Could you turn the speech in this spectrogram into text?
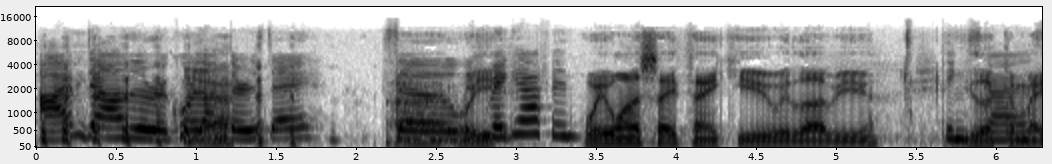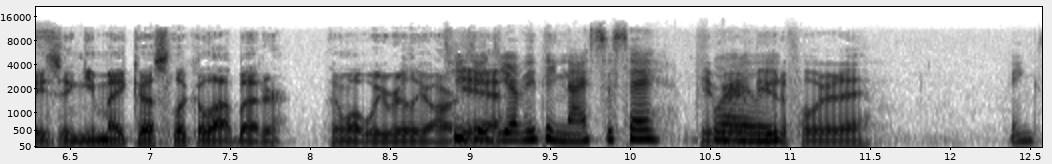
I'm down to record Yeah. on Thursday. So All right. we Well, can make it happen. We want to say thank you. We love you. Thanks, you look guys. amazing. You make us look a lot better than what we really are. TJ, Yeah. do you have anything nice to say? You're before I very leave? beautiful today. Thanks.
